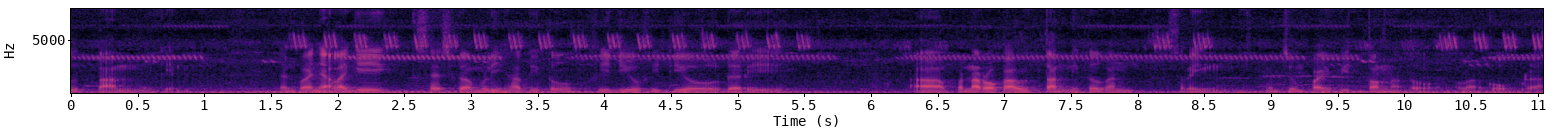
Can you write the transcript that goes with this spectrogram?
hutan mungkin. Dan banyak lagi saya sudah melihat itu video-video dari uh, penaroka hutan itu kan sering menjumpai piton atau ular kobra.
